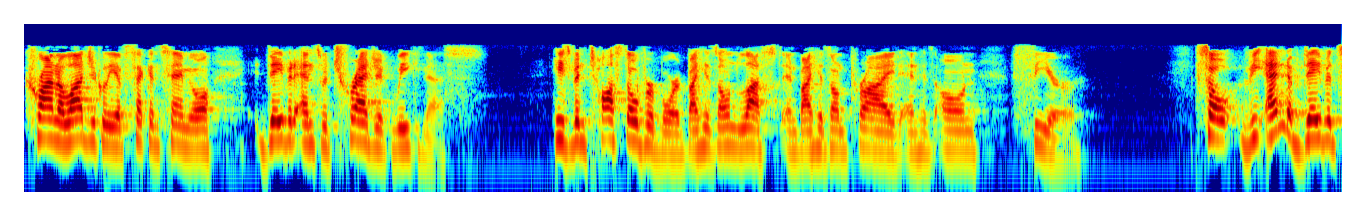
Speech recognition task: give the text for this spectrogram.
chronologically of 2 Samuel, David ends with tragic weakness. He's been tossed overboard by his own lust and by his own pride and his own fear. So, the end of David's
